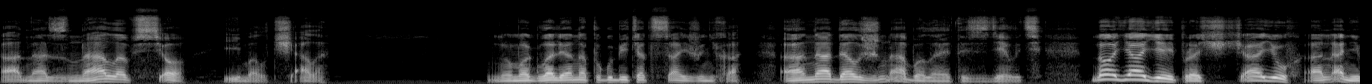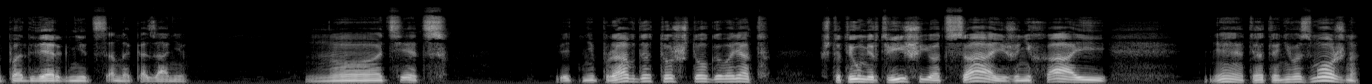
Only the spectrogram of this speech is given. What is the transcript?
Она знала все и молчала. Но могла ли она погубить отца и жениха? Она должна была это сделать. Но я ей прощаю, она не подвергнется наказанию. Но, отец, ведь неправда то, что говорят, что ты умертвишь ее отца и жениха, и... Нет, это невозможно.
